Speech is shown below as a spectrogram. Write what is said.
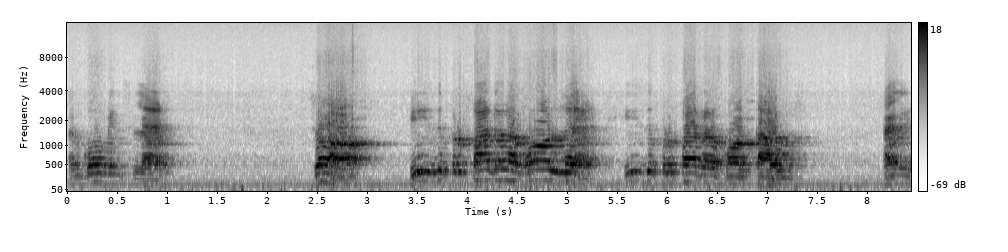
and go means land. So, he is the proprietor of all land. He is the proprietor of all cows. And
